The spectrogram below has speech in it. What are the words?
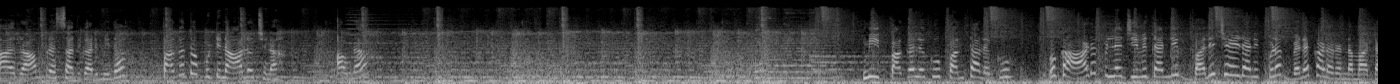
ఆ రామ్ ప్రసాద్ గారి మీద పగతో పుట్టిన ఆలోచన. అవునా? మీ పగలకు పంతాలకు ఒక ఆడపిల్ల జీవితాన్ని బలి చేయడానికి కూడా వెనకాడరన్నమాట.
